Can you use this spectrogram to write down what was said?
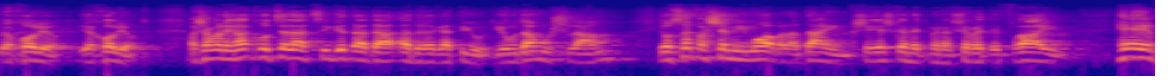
יכול להיות, יכול להיות. עכשיו אני רק רוצה להציג את הד- ההדרגתיות. יהודה מושלם, יוסף השם עמו, אבל עדיין, כשיש כאן את מנשה ואת אפרים, הם,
